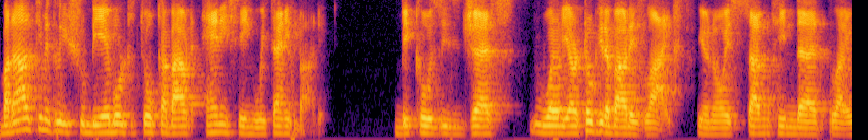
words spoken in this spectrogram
but ultimately you should be able to talk about anything with anybody because it's just what you're talking about is life you know it's something that like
